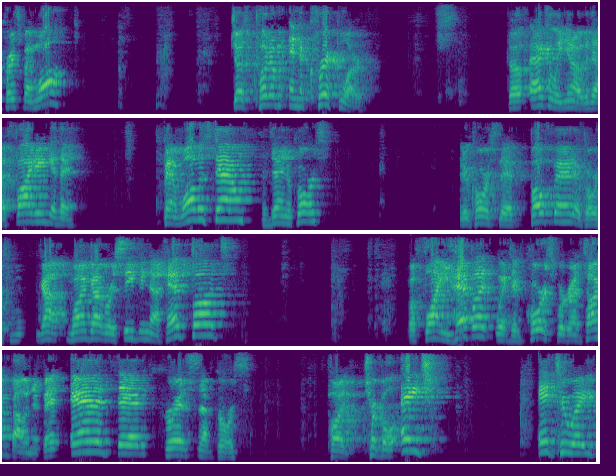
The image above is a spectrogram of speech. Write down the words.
Chris Benoit just put him in the crippler. So actually, you know, that fighting and then Benoit was down, and then of course, and of course the both men, of course, got one guy receiving a headbutt, a flying headbutt, which of course we're going to talk about in a bit, and then Chris, of course, put Triple H into a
